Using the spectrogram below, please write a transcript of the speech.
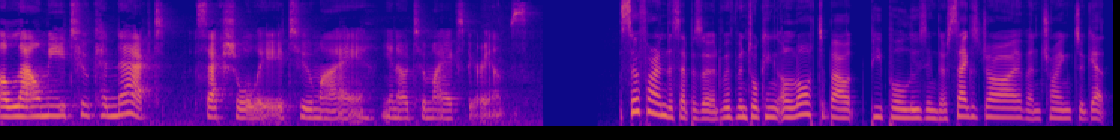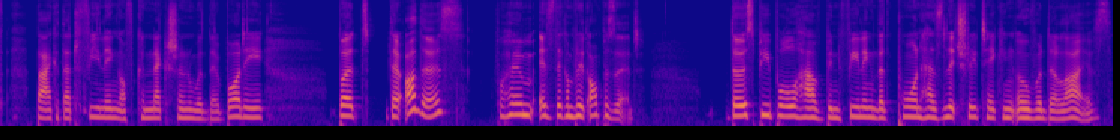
allow me to connect sexually to my, you know, to my experience? So far in this episode, we've been talking a lot about people losing their sex drive and trying to get back that feeling of connection with their body. But there are others for whom it's the complete opposite those people have been feeling that porn has literally taken over their lives.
